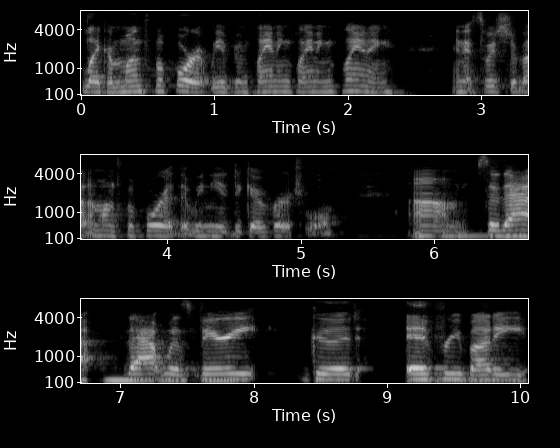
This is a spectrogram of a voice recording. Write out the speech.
like a month before it. We had been planning, planning, planning, and it switched about a month before it that we needed to go virtual. Um, so that that was very good. Everybody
